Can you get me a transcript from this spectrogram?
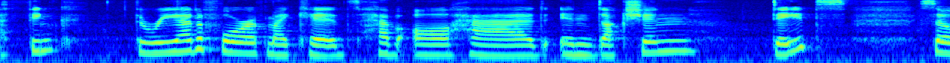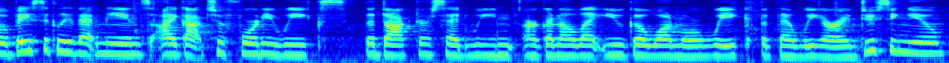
I think, three out of four of my kids have all had induction dates. So basically, that means I got to 40 weeks. The doctor said, We are going to let you go one more week, but then we are inducing you.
